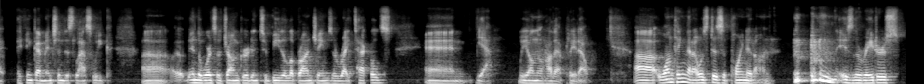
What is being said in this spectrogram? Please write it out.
I, I think I mentioned this last week. Uh, in the words of Jon Gruden, to be the LeBron James of right tackles, and yeah, we all know how that played out. Uh, one thing that I was disappointed on is the Raiders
